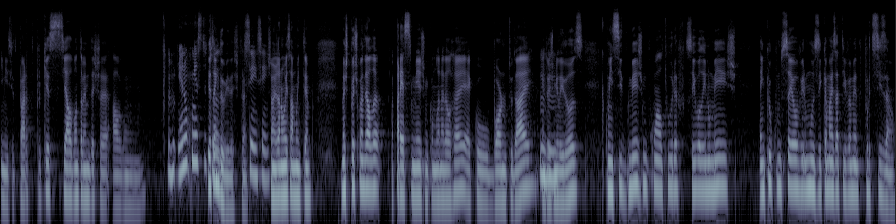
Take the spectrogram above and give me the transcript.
início de parte porque esse álbum também me deixa algum. Eu não conheço de Eu tenho todo. dúvidas, pronto. Sim, sim. Então já não ouço há muito tempo. Mas depois, quando ela aparece mesmo como Lana Del Rey, é com o Born to Die, em Uhum. 2012, que coincide mesmo com a altura, saiu ali no mês em que eu comecei a ouvir música mais ativamente por decisão.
